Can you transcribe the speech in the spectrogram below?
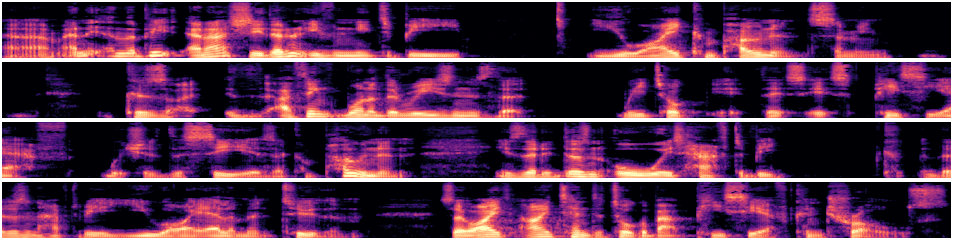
Um, and and the and actually, they don't even need to be UI components. I mean, because I, I, think one of the reasons that we talk it's, it's PCF, which is the C as a component, is that it doesn't always have to be there doesn't have to be a UI element to them. So I, I tend to talk about PCF controls,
